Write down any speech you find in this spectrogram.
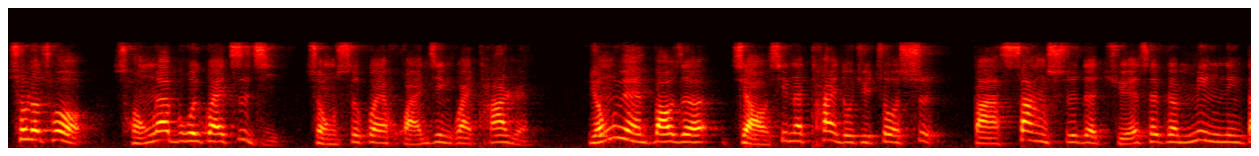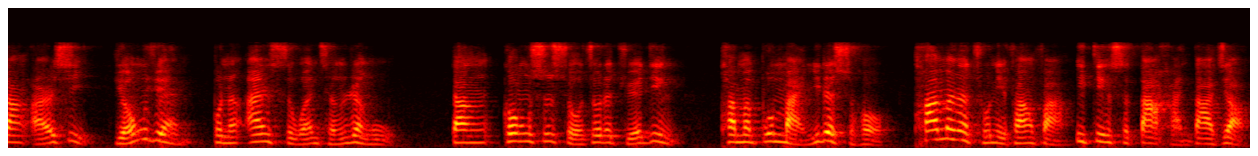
出了错，从来不会怪自己，总是怪环境、怪他人，永远抱着侥幸的态度去做事，把上司的决策跟命令当儿戏，永远不能按时完成任务。当公司所做的决定他们不满意的时候，他们的处理方法一定是大喊大叫，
